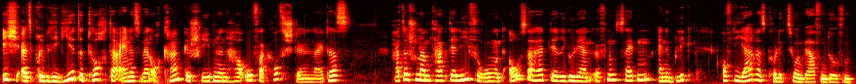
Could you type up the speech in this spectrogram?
Ich als privilegierte Tochter eines, wenn auch krankgeschriebenen HO-Verkaufsstellenleiters hatte schon am Tag der Lieferung und außerhalb der regulären Öffnungszeiten einen Blick auf die Jahreskollektion werfen dürfen.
